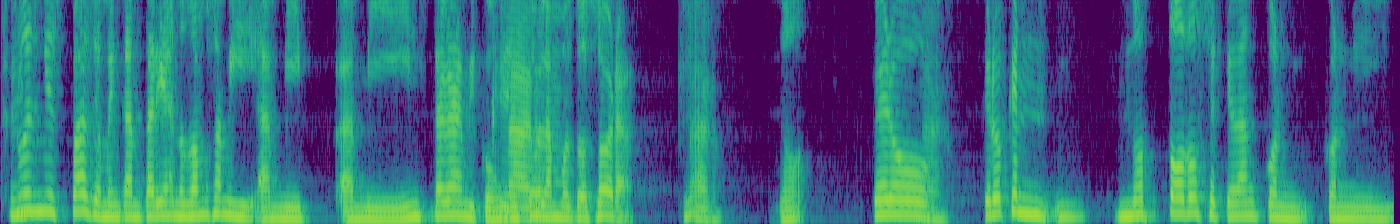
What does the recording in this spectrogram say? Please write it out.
Sí, No es mi espacio, me encantaría. Nos vamos a mi, a mi, a mi Instagram y con Claro. gusto hablamos dos horas, claro. ¿no? Pero Claro. creo que no todos se quedan con, con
